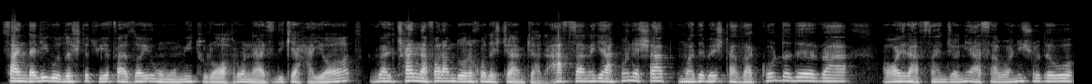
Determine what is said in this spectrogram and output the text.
صندلی گذاشته توی فضای عمومی تو راهرو نزدیک حیات و چند نفرم دور خودش جمع کرده. افسر نگهبان شب اومده بهش تذکر داده و آقای رفسنجانی عصبانی شده و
